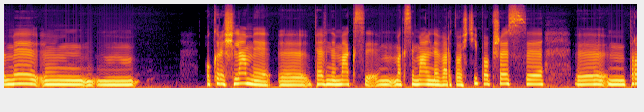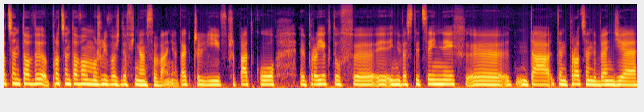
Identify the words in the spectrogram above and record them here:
y, my określamy y, pewne maksy, maksymalne wartości poprzez y, Y, procentowy, procentową możliwość dofinansowania, tak? Czyli w przypadku y, projektów y, inwestycyjnych ta, ten procent będzie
